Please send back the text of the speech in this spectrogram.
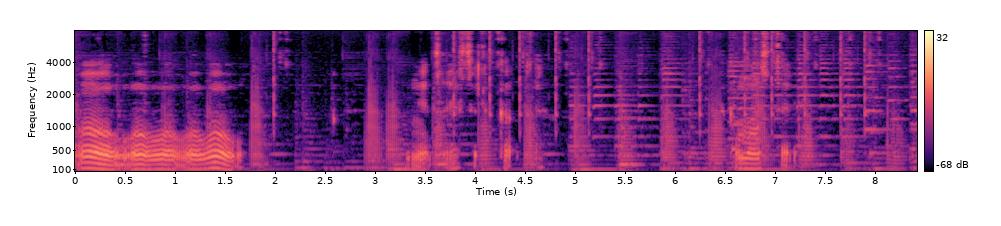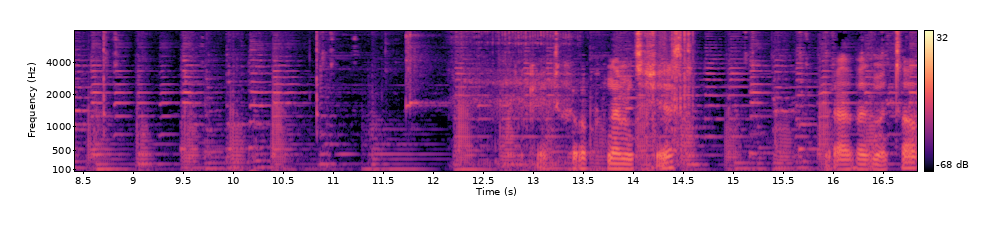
Wow, wow, wow, wow, wow. Nie, to jest tylko... Tylko monstery. Okej, tu chyba pod nami coś jest. Dobra, wezmę to,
